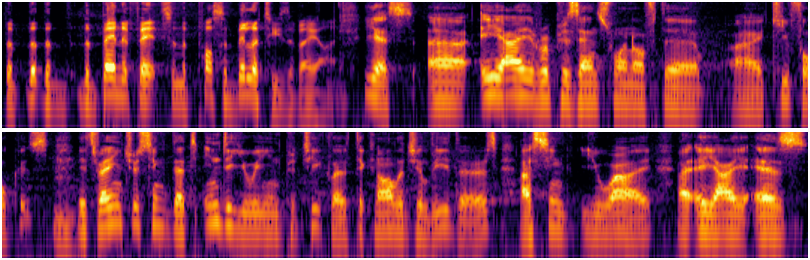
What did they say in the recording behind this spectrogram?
the, the, the, benefits and the possibilities of AI? Yes, uh, AI represents one of the uh, key focus. Mm. It's very interesting that in the UAE in particular, technology leaders are seeing UI, uh, AI as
